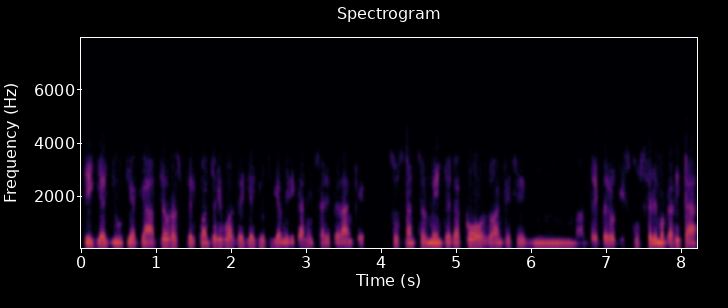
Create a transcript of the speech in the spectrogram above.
degli aiuti a Gaza. Ora, per quanto riguarda gli aiuti, gli americani sarebbero anche sostanzialmente d'accordo, anche se mh, andrebbero discusse le modalità,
